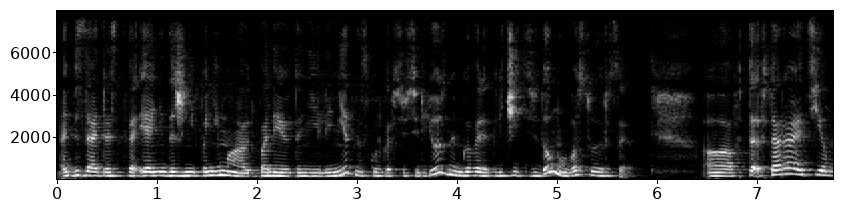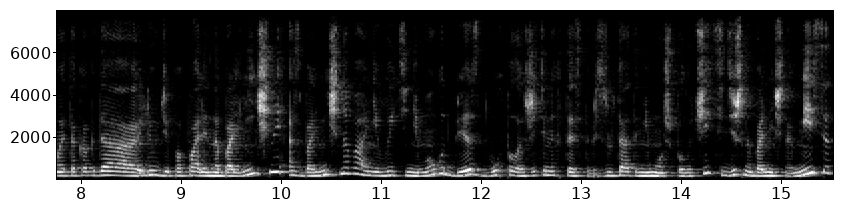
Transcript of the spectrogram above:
обязательства, и они даже не понимают, болеют они или нет, насколько все серьезно, им говорят, лечитесь дома, у вас ОРЗ. А, вт- Вторая тема – это когда люди попали на больничный, а с больничного они выйти не могут без двух положительных тестов. Результаты не можешь получить, сидишь на больничном месяц.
